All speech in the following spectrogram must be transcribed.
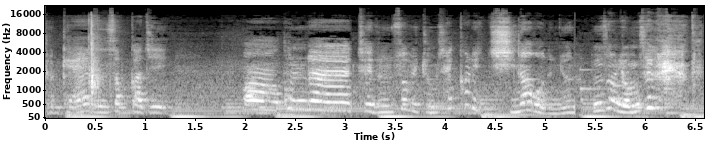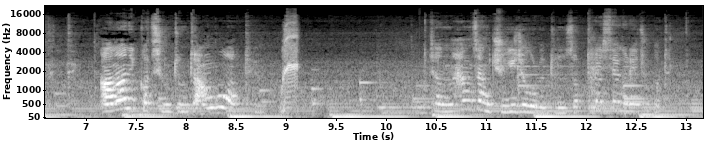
이렇게 눈썹까지. 아 근데 제 눈썹이 좀 색깔이 진하거든요. 눈썹 염색을 해야 되는데. 안 하니까 지금 좀 짠 것 같아요. 저는 항상 주기적으로 눈썹 탈색을 해주거든요.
